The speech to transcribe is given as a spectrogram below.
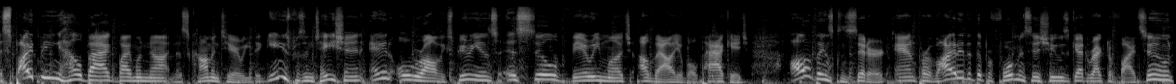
Despite being held back by monotonous commentary, the game's presentation and overall experience is still very much a valuable package. All things considered, and provided that the performance issues get rectified soon,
